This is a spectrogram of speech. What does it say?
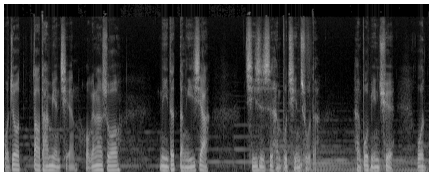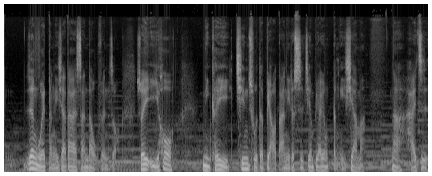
我就到他面前，我跟他说：“你的等一下其实是很不清楚的，很不明确。我认为等一下大概三到五分钟，所以以后你可以清楚的表达你的时间，不要用等一下嘛。”那孩子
